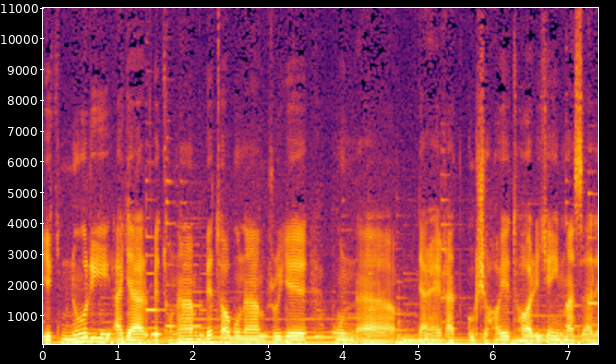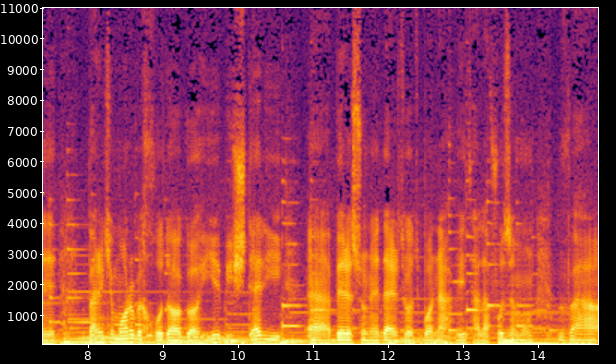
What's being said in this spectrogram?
یک نوری اگر بتونم بتابونم روی اون در حقیقت گوشه های تاریک این مسئله برای اینکه ما رو به خداگاهی بیشتری برسونه در ارتباط با نحوه تلفظمون و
